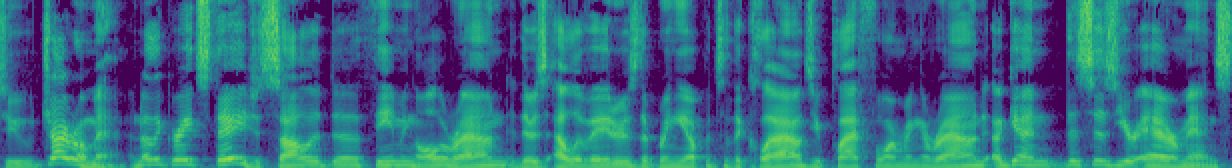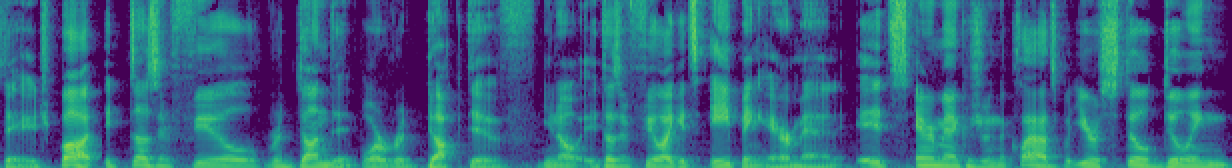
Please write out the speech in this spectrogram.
to Gyro Man. Another great stage. It's solid uh, theming all around. There's elevators that bring you up into the clouds. You're platforming around. Again, this is your Airman stage, but it doesn't feel redundant or reductive. You know, it doesn't feel like it's aping Airman. It's Airman because you're in the clouds, but you're still doing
